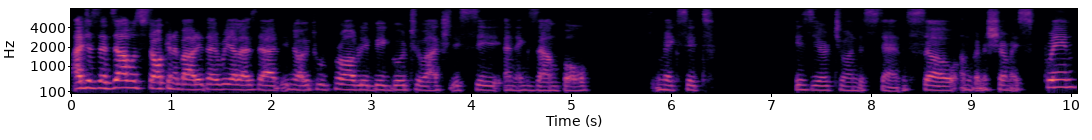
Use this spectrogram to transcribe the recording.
I just, as I was talking about it, I realized that, you know, it would probably be good to actually see an example. It makes it easier to understand. So I'm going to share my screen.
